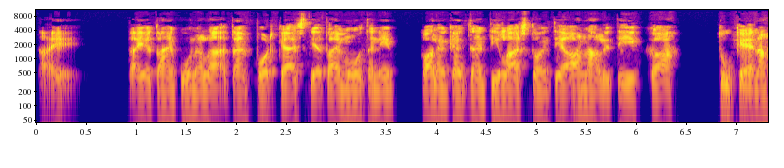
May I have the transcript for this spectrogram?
tai, tai jotain kuunnella jotain podcastia tai muuta, niin paljon käytetään tilastointia, analytiikkaa tukena,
